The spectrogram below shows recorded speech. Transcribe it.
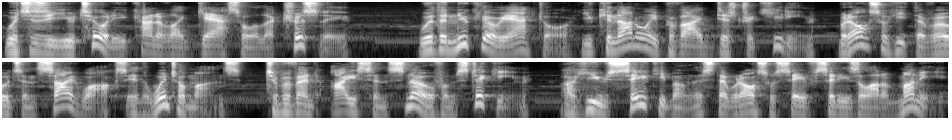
which is a utility kind of like gas or electricity. With a nuclear reactor, you can not only provide district heating, but also heat the roads and sidewalks in the winter months to prevent ice and snow from sticking, a huge safety bonus that would also save cities a lot of money.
